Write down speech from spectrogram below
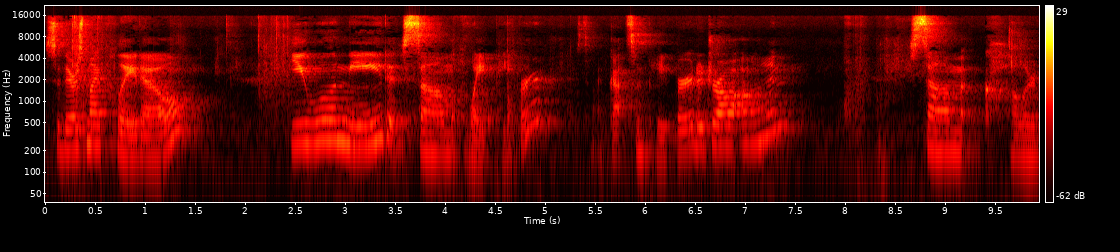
So there's my Play-Doh. You will need some white paper. So I've got some paper to draw on. Some colored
